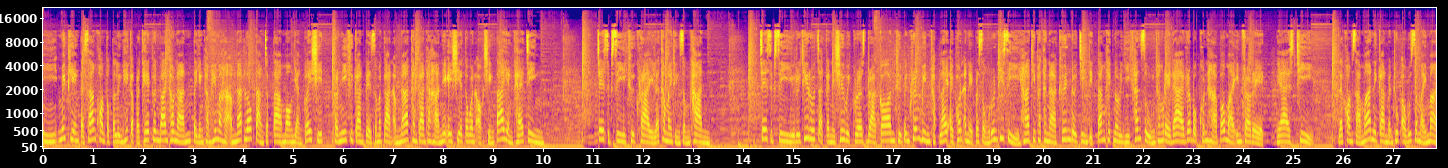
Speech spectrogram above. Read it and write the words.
นี้ไม่เพียงแต่สร้างความตกตะลึงให้กับประเทศเพื่อนบ้านเท่านั้น แต่ยังทำให้มหาอำนาจโลกต่างจับตามองอย่างใกล้ชิด เพราะนี่คือการเปลี่ยนสมการอำนาจทางการทหารในเอเชียตะวันออกเฉียงใต้อย่างแท้จริง J14 คือใครและทำไมถึงสำคัญ J14 หรือที่รู้จักกันในชื่อ Vickers Dragon ถือเป็นเครื่องบินขับไล่ไอพ่นอเนกประสงค์รุ่นที่ 4 5 ที่พัฒนาขึ้นโดยจีนติดตั้งเทคโนโลยีขั้นสูงทั้งเรดาร์ระบบค้นหาเป้าหมายอินฟราเรด AIST และความสามารถในการบรรทุกอาวุธสมัยใหม่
